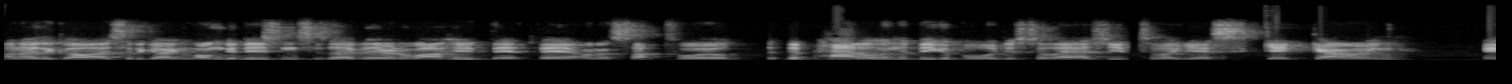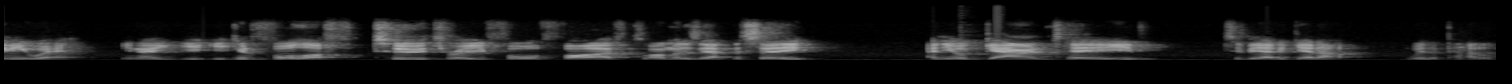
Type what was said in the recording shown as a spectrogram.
I know the guys that are going longer distances over there in Oahu, they're, they're on a sup foil. The paddle and the bigger board just allows you to, I guess, get going anywhere. You know, you, you can fall off two, three, four, five kilometres out to sea, and you're guaranteed to be able to get up with a paddle,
